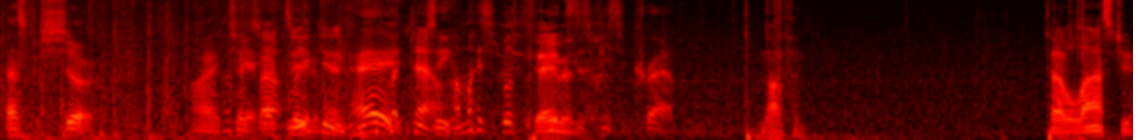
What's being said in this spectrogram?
that's for sure. All right, check Okay. back later. Deacon, hey. But now, See, how am I supposed to Damon. fix this piece of crap? Nothing. That'll last you.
